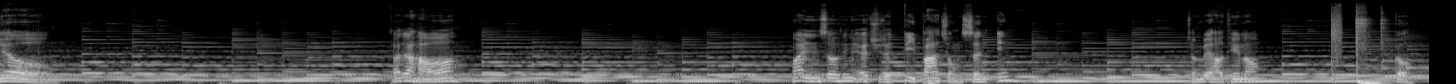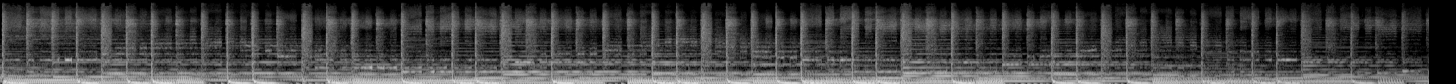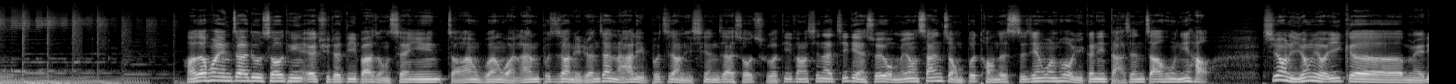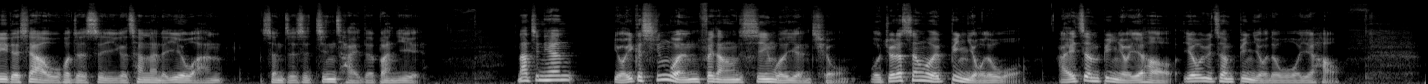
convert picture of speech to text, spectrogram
哟，大家好哦，欢迎收听 H 的第八种声音，准备好听喽好的，欢迎再度收听 H 的第八种声音。早安、午安、晚安，不知道你人在哪里，不知道你现在所处的地方现在几点，所以我们用三种不同的时间问候语跟你打声招呼。你好，希望你拥有一个美丽的下午，或者是一个灿烂的夜晚，甚至是精彩的半夜。那今天有一个新闻非常吸引我的眼球，我觉得身为病友的我，癌症病友也好，忧郁症病友的我也好。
